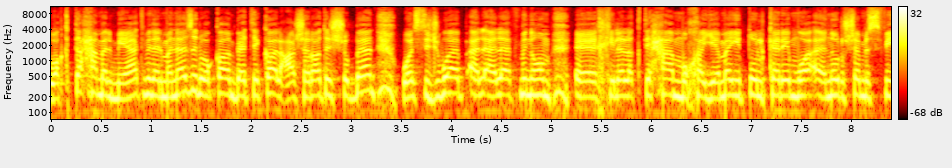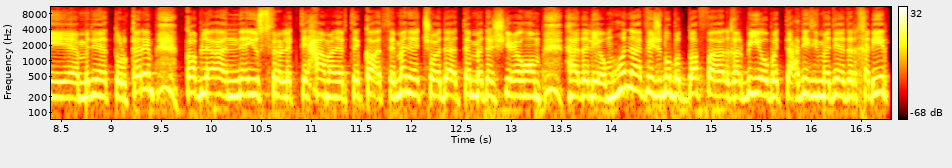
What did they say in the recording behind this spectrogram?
واقتحم المئات من المنازل وقام باعتقال عشرات الشبان واستجواب الآلاف منهم آه، خلال اقتحام مخيمي طول كرم ونور شمس في مدينة طول كرم قبل أن يسفر الاقتحام عن ارتقاء ثمانية شهداء تم تشييعهم هذا اليوم. هنا في جنوب الضفة الغربية وبالتحديد في مدينة الخليل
